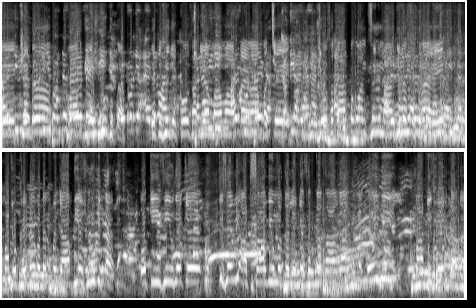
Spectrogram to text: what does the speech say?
ਦੀਆਂ ਸ਼ੁਰੂ ਕੀਤਾ। ਤੇ ਤੁਸੀਂ ਦੇਖੋ ਸਾਡੀਆਂ ਮਾਵਾਂ ਭੈਣਾਂ ਬੱਚੇ ਜੋ ਸਰਦਾਰ ਭਗਵੰਤ ਸਿੰਘ ਮਾਨ ਜੀ ਦਾ ਸੁਪਨਾ ਹੈ ਜੋ ਖੇਡਾਂ ਬਦਲ ਪੰਜਾਬ ਦੀਆਂ ਸ਼ੁਰੂ ਕੀਤਾ ਉਹ ਕੀ ਸੀ ਉਹਦੇ ਚ ਕਿਸੇ ਵੀ 8 ਸਾਲ ਦੀ ਉਮਰ ਤੋਂ ਲੈ ਕੇ 70 ਸਾਲ ਦਾ ਕੋਈ ਵੀ ਪਾਰਟਿਸਿਪੇਟ ਕਰਦਾ।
